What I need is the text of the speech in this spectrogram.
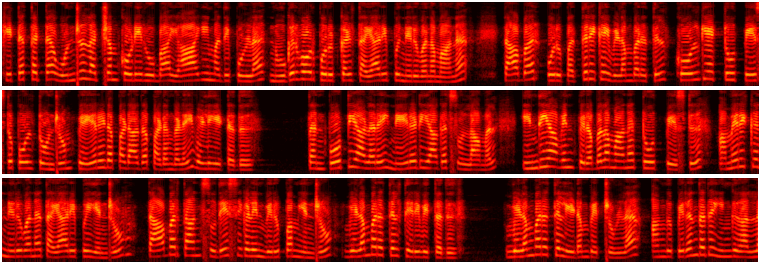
கிட்டத்தட்ட ஒன்று லட்சம் கோடி ரூபாய் ஆகி மதிப்புள்ள நுகர்வோர் பொருட்கள் தயாரிப்பு நிறுவனமான டாபர் ஒரு பத்திரிகை விளம்பரத்தில் கோல்கேட் டூத் பேஸ்ட் போல் தோன்றும் பெயரிடப்படாத படங்களை வெளியிட்டது. தன் போட்டியாளரை நேரடியாக சொல்லாமல் இந்தியாவின் பிரபலமான டூத் பேஸ்ட் அமெரிக்க நிறுவன தயாரிப்பு என்றும் டாபர் தான் சுதேசிகளின் விருப்பம் என்றும் விளம்பரத்தில் தெரிவித்தது. விளம்பரத்தில் இடம்பெற்றுள்ள அங்கு பிறந்தது இங்கு அல்ல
